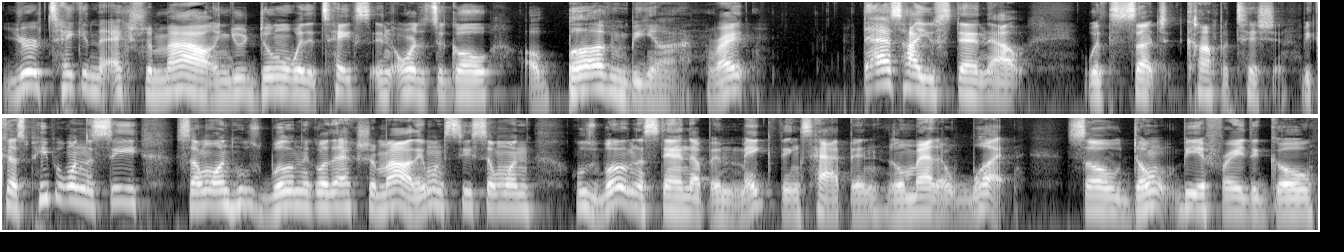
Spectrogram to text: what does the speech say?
you're taking the extra mile and you're doing what it takes in order to go above and beyond, right? That's how you stand out with such competition because people want to see someone who's willing to go the extra mile. They want to see someone who's willing to stand up and make things happen no matter what. So don't be afraid to go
